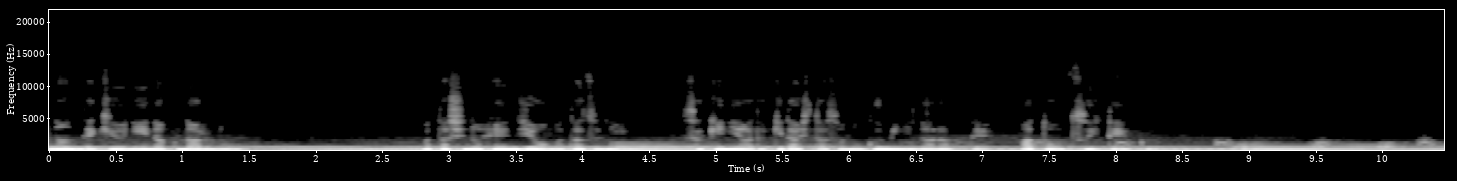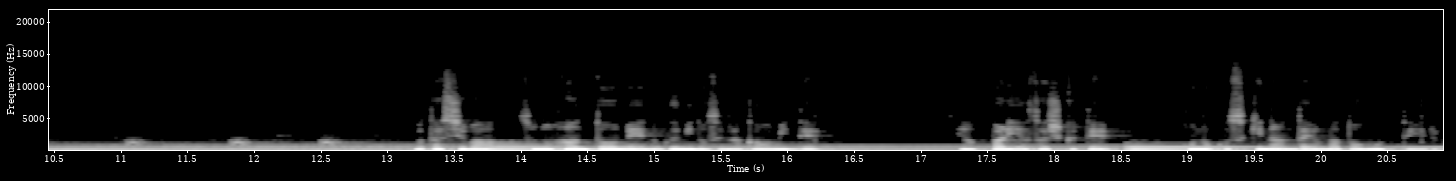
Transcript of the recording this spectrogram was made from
なんで急にいなくなるの？私の返事を待たずに先に歩き出したそのグミに倣って後をついてゆく。私はその半透明のグミの背中を見てやっぱり優しくてこの子好きなんだよなと思っている。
